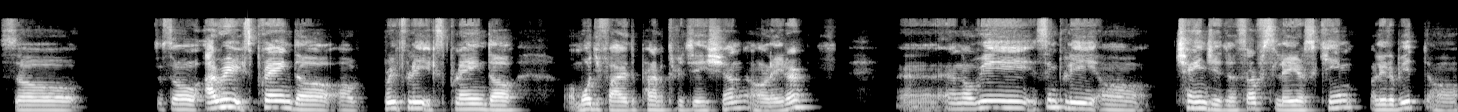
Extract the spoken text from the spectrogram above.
So, so I will explain the uh, briefly explain the modified parameterization uh, later. Uh, and we simply uh, changed the surface layer scheme a little bit uh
